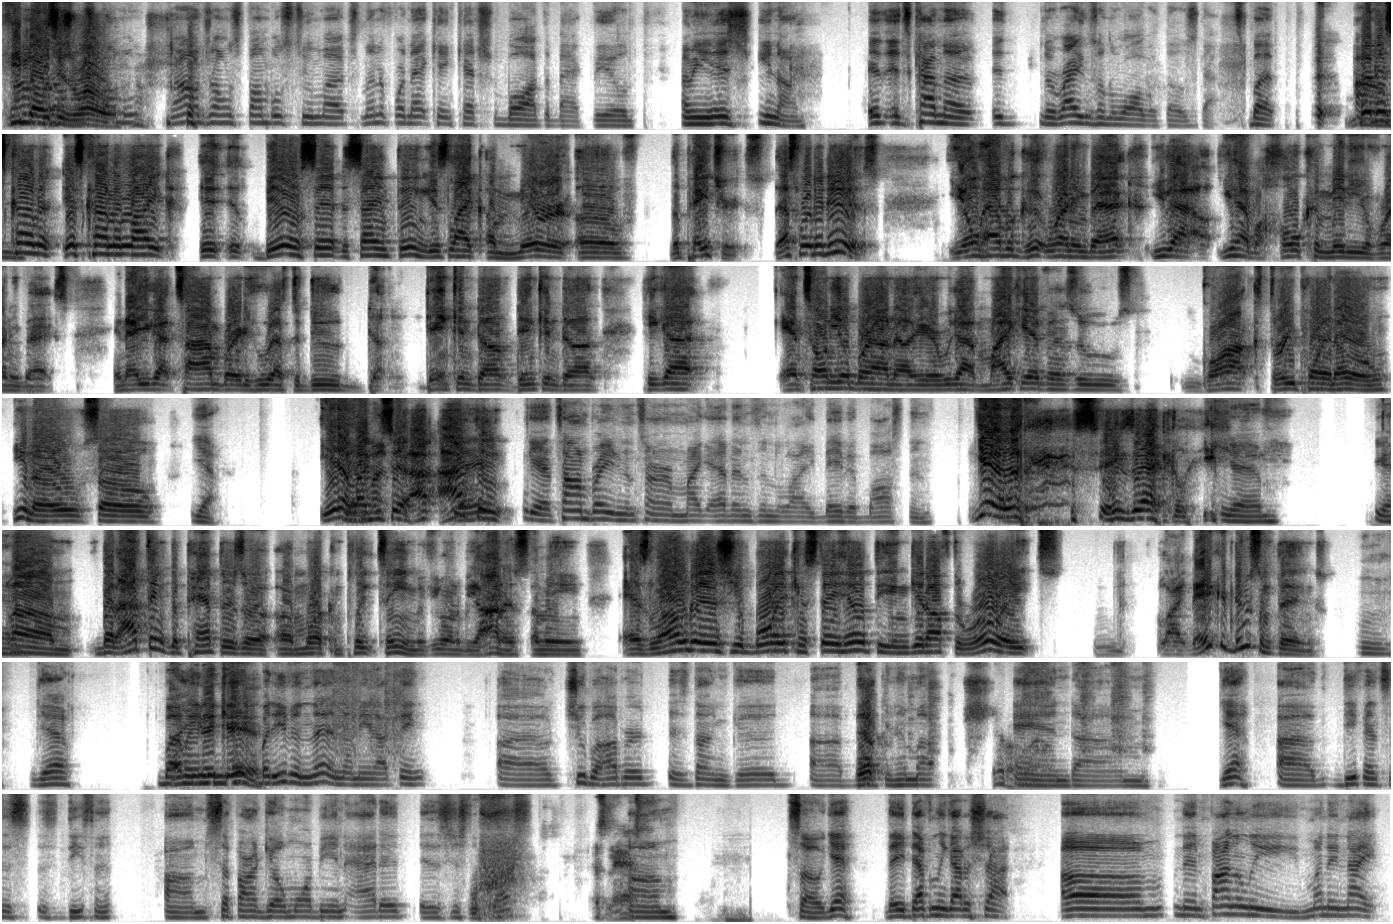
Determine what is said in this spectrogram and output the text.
He knows Jones his role. Fumbles, Ronald Jones fumbles too much. Leonard Fournette can't catch the ball at the backfield. I mean, it's you know, it, it's kind of it, the writing's on the wall with those guys. But but, but um, it's kind of it's kind of like it, Bill said the same thing. It's like a mirror of the Patriots. That's what it is. You don't have a good running back. You got you have a whole committee of running backs, and now you got Tom Brady who has to do dink and dunk, dink and dunk. He got Antonio Brown out here. We got Mike Evans who's Gronk 3.0, you know, so yeah. Yeah, yeah like Mike, you said, I, I yeah, think yeah, Tom Brady in turn Mike Evans into like David Boston. Yeah, exactly. Yeah. Yeah. Um, but I think the Panthers are, are, a more complete team, if you want to be honest. I mean, as long as your boy can stay healthy and get off the roids, like they can do some things. Mm, yeah. But I mean they can. Then, but even then, I mean, I think uh Chuba Hubbard has done good, uh backing yep. him up. And um yeah, uh defense is, is decent. Um Stephon Gilmore being added is just the best. That's nasty. Um so yeah, they definitely got a shot. Um, then finally, Monday night,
